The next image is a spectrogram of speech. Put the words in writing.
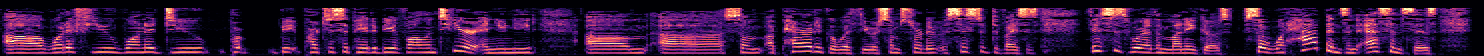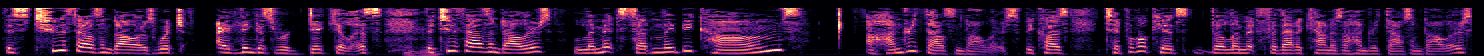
Uh, what if you want to do be, participate to be a volunteer and you need um, uh, some a para to go with you or some sort of assistive devices? This is where the money goes. So what happens in essence is this two thousand dollars, which I think is ridiculous. The two thousand dollars limit suddenly becomes. $100,000 because typical kids, the limit for that account is $100,000.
